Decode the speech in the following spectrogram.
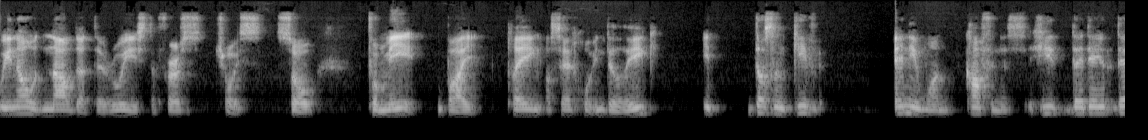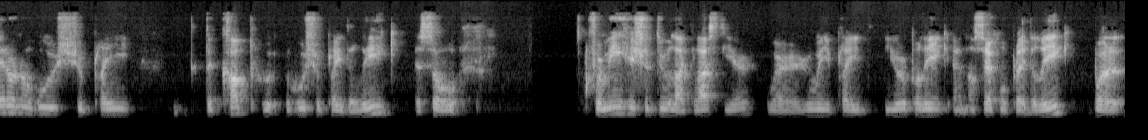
we know now that Rui is the first choice. So for me, by playing Asenjo in the league, it doesn't give anyone confidence. He they, they, they don't know who should play the cup, who, who should play the league. So for me, he should do like last year, where Rui played Europa League and Asenjo played the league, but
